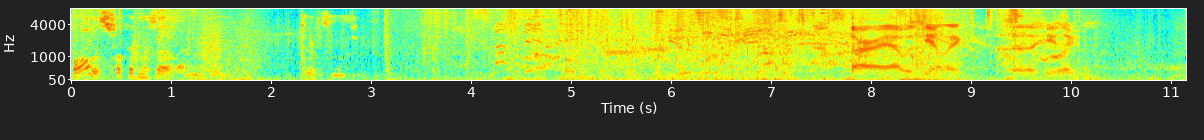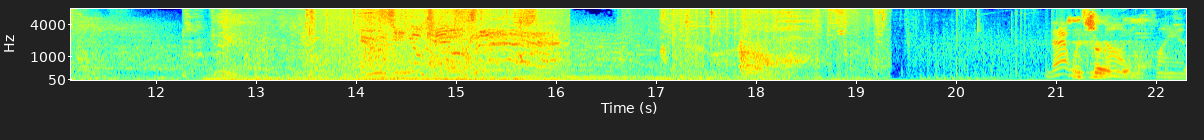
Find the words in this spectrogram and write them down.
Ball is fucking this up. I need to kill this monkey. Smoke him out of. Sorry, I was yelling at the healers. That was not in the plan.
